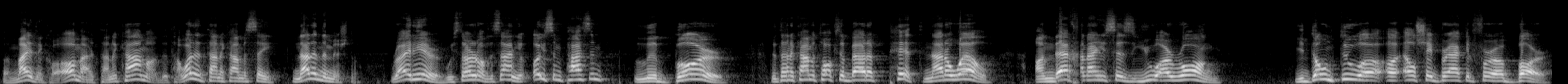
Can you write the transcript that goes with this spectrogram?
But Omar Tanakama. What did Tanakama say? Not in the Mishnah. Right here, we started off the sign. Oisim pasim libar. The Tanakama talks about a pit, not a well. On that, Chananya says you are wrong. You don't do a, a L-shaped bracket for a bar.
